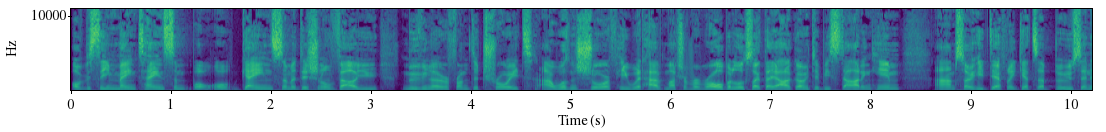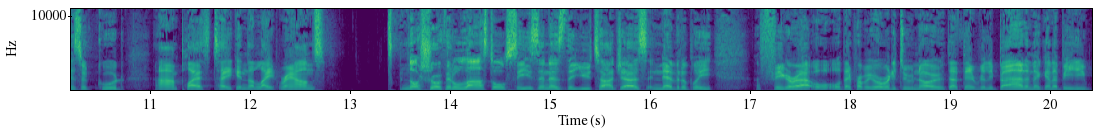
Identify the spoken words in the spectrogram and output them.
obviously maintain some or, or gain some additional value moving over from Detroit. I wasn't sure if he would have much of a role, but it looks like they are going to be starting him. Um, so he definitely gets a boost and is a good um, player to take in the late rounds. Not sure if it'll last all season as the Utah Jazz inevitably figure out, or, or, they probably already do know that they're really bad and they're going to be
